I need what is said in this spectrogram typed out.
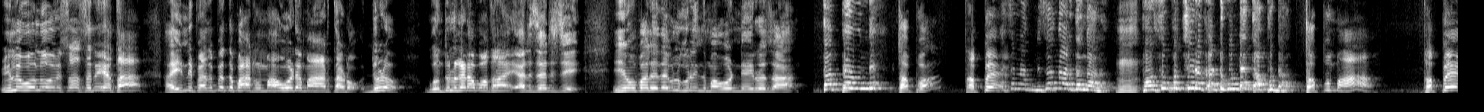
విలువలు విశ్వసనీయత అవన్నీ పెద్ద పెద్ద మాటలు మా ఓడే మాట్లాడతాడు. చూడు గొంతులు కూడా పోతున్నాయి అరిసి అరిసి ఈమె భలే తగులు గురింది మా ఓడిని ఈరోజా. తప్పే ఉంది. తప్ప? తప్పే. నాకు నిజంగా అర్థం కాదు పసుపు చీర కట్టుకుంటే తప్పుట. తప్పుమా? తప్పే.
